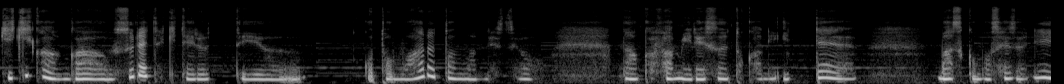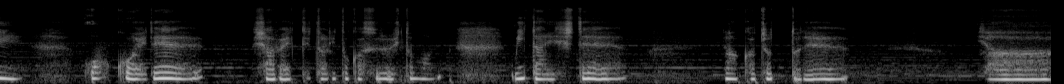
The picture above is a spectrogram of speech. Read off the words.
危機感が薄れてきてるっていうこともあると思うんですよ。なんかファミレスとかに行って、マスクもせずに、大声で喋ってたりとかする人も見たりして、なんかちょっとね、いやー、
